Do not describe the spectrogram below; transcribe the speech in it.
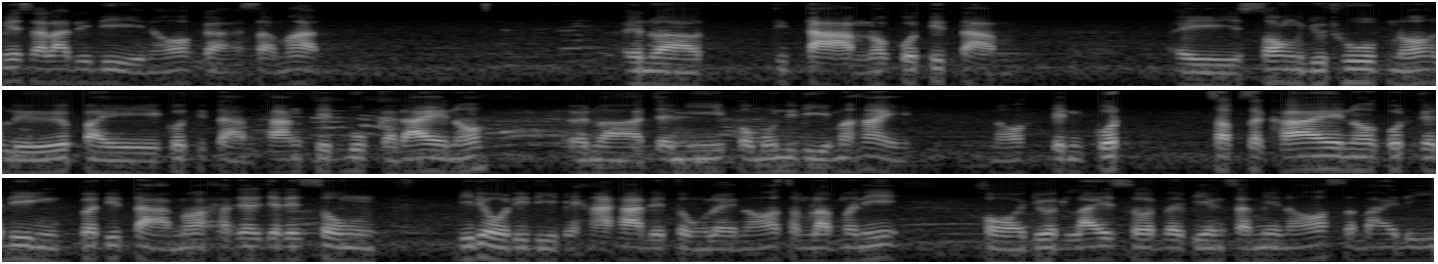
มีสาระดีๆเนาะก็สามารถเอิ้นว่าติดตามเนาะกดติดตาม ไอ้ช่องยูทูบเนาะหรือไปกดติดตามทาง Facebook ก็ได้เนาะเอิ้นว่าจะมีข้อมูลดีๆมาให้เนาะเป็นกด Subscribe เนาะกดกระดิ่งเพื่อติดตามเนาะเขาจะจะได้ส่งวิดีโอดีๆ ไปหาท่านโดยตรงเลยเนาะสำหรับมื้อนี้ขอหยุดไลฟ์สดไว้เพียงสามีเนาะสบายดี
